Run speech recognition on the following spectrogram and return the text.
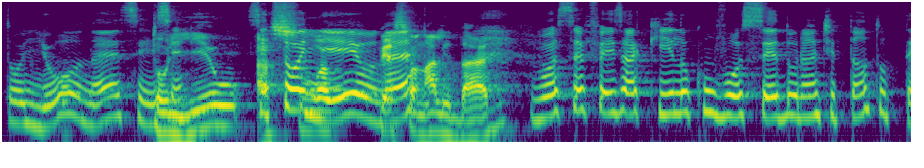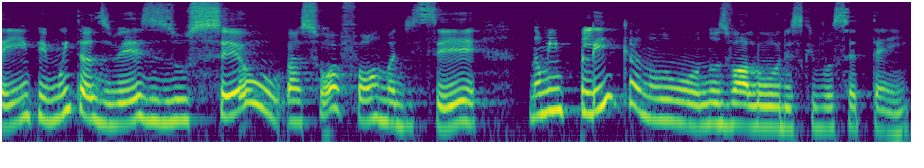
tolhou, né? Se, tolheu se, a se tolheu, sua né? personalidade. Você fez aquilo com você durante tanto tempo e muitas vezes o seu, a sua forma de ser não implica no, nos valores que você tem.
